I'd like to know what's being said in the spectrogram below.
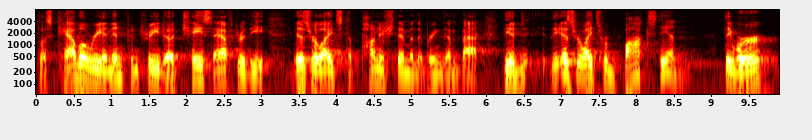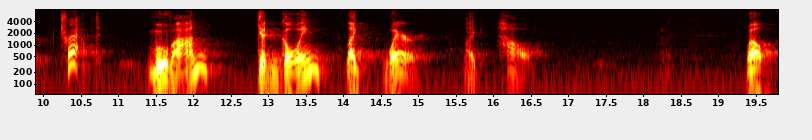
plus cavalry and infantry to chase after the Israelites to punish them and to bring them back. The, the Israelites were boxed in, they were trapped. Move on? Get going? Like where? Like how? Well,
